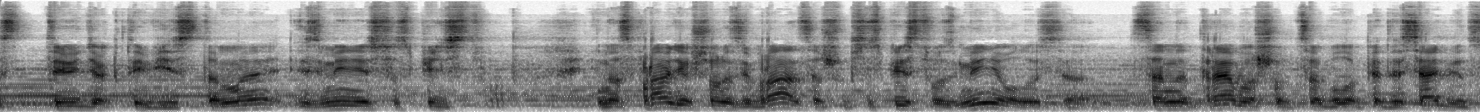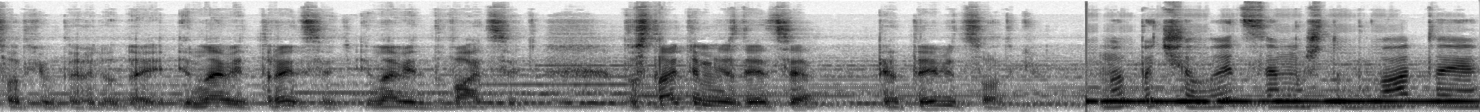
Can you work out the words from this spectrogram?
стають активістами і змінюють суспільство. І насправді, якщо розібратися, щоб суспільство змінювалося, це не треба, щоб це було 50% тих людей, і навіть 30, і навіть 20. Достатньо, мені здається, 5%. Ми почали це масштабувати е,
